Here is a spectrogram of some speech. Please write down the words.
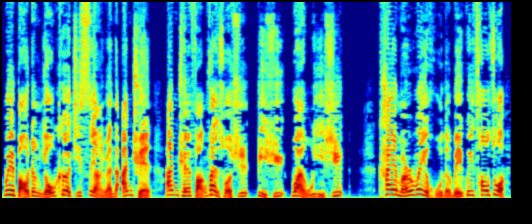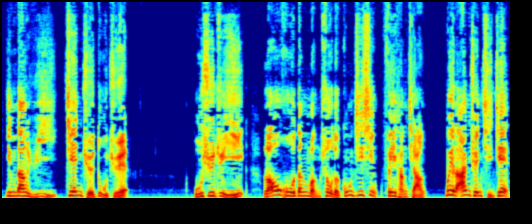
为保证游客及饲养员的安全，安全防范措施必须万无一失。开门喂虎的违规操作，应当予以坚决杜绝。无需质疑，老虎等猛兽的攻击性非常强。为了安全起见，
